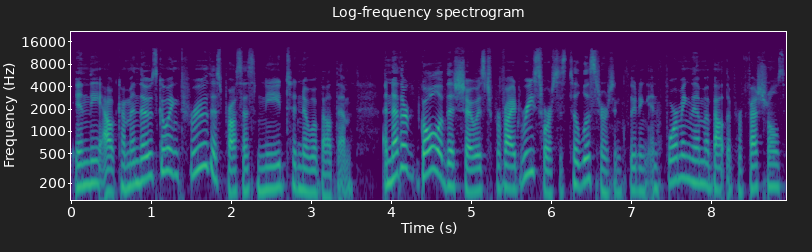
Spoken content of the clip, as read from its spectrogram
in the outcome, and those going through this process need to know about them. Another goal of this show is to provide resources to listeners, including informing them about the professionals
